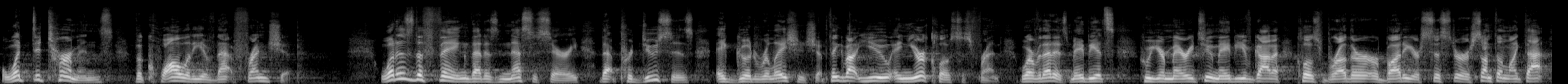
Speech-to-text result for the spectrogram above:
What determines the quality of that friendship? What is the thing that is necessary that produces a good relationship? Think about you and your closest friend, whoever that is. Maybe it's who you're married to. Maybe you've got a close brother or buddy or sister or something like that.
